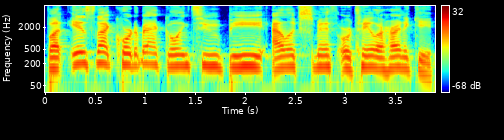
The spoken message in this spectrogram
But is that quarterback going to be Alex Smith or Taylor Heinicke?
